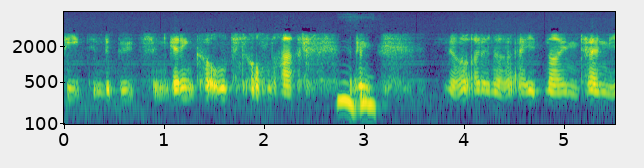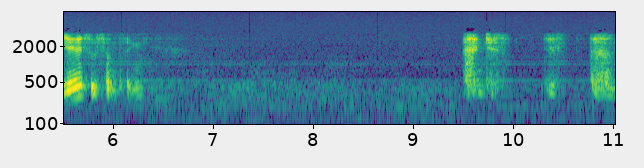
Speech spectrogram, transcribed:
feet in the boots and getting cold and all that. And, you know, I don't know, eight, nine, ten years or something. And just just um,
